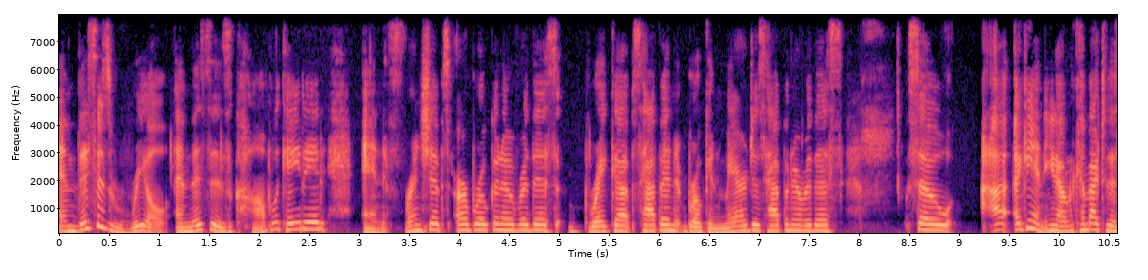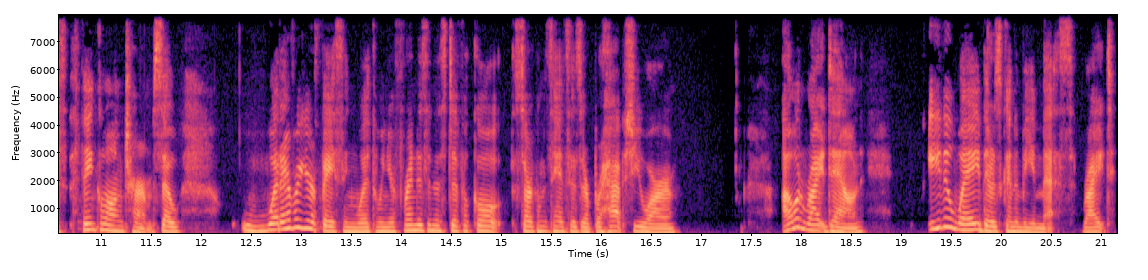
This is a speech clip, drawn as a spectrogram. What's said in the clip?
And this is real and this is complicated. And friendships are broken over this, breakups happen, broken marriages happen over this. So, I, again, you know, I'm to come back to this think long term. So, whatever you're facing with when your friend is in this difficult circumstances, or perhaps you are, I would write down Either way, there's going to be a mess, right?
